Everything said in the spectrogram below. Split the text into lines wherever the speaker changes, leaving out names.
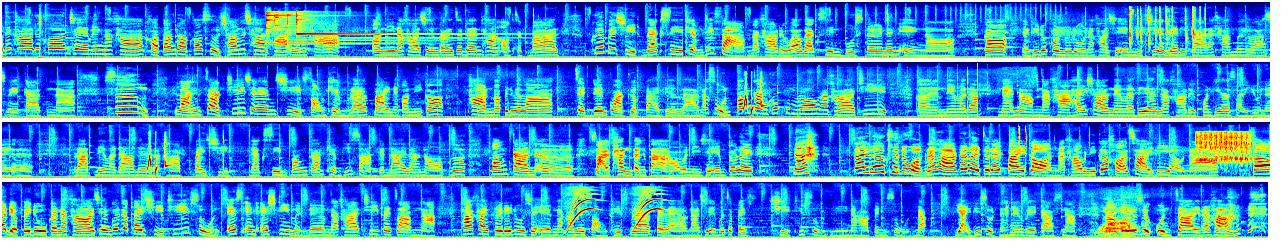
วัสดีค่ะทุกคนเชมเองนะคะ ขอต้อนรับเข้าสู่ช่องชาชาเองค่ะ ตอนนี้นะคะ เชมกำลังจะเดินทางออกจากบ้าน เพื่อไปฉีดวัคซีนเข็มที่ 3 นะคะ หรือว่าวัคซีนบูสเตอร์นั่นเองเนาะก็อย่างที่ทุกคนรู้ๆนะคะเชมอยู่ที่อเมริกานะคะ เมืองลาสเวกัสนะ ซึ่งหลังจากที่เชมฉีด 2 เข็มแรกไปเนี่ยตอนนี้ก็ผ่านมาเป็นเวลา 7 เดือนกว่าเกือบ 8 เดือนแล้วนะศูนย์ป้องกันควบคุมโรคนะคะที่เนวาดาแนะนำนะคะ ให้ชาวเนวาเดียนนะคะ หรือคนที่อาศัยอยู่ใน รัฐเนวาดาเนี่ยนะคะไปฉีดวัคซีนป้องกันเข็มที่ 3 กันได้แล้วเนาะเพื่อป้องกันเอ่อสายพันธุ์ต่างๆวันนี้เชเอ็มก็เลยนะได้เลิกสะดวกนะคะ ก็เลยจะได้ไปก่อนนะคะ วันนี้ก็ขอฉายเดี่ยวนะ ก็เดี๋ยวไปดูกันนะคะ เชนก็จะไปฉีดที่ศูนย์ SNHD เหมือนเดิมนะคะ ที่ประจำนะ ถ้าใครเคยได้ดูเชเอมนะคะใน 2 คลิปแรกไปแล้วนะ เชเอมก็จะไปฉีดที่ศูนย์นี้นะคะ เป็นศูนย์แบบใหญ่ที่สุดนะในเวกัสนะ เราก็รู้สึกอุ่นใจนะคะ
